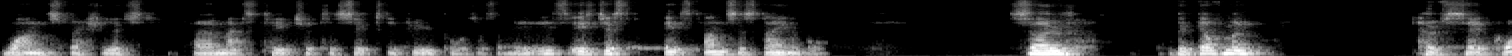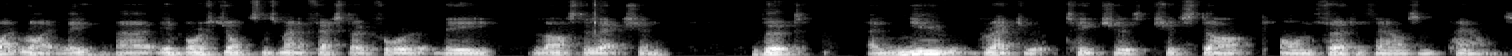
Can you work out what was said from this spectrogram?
one specialist uh, maths teacher to 60 pupils or something. It's, it's just, it's unsustainable. So the government have said quite rightly uh, in Boris Johnson's manifesto for the last election that a new graduate teachers should start on £30,000.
